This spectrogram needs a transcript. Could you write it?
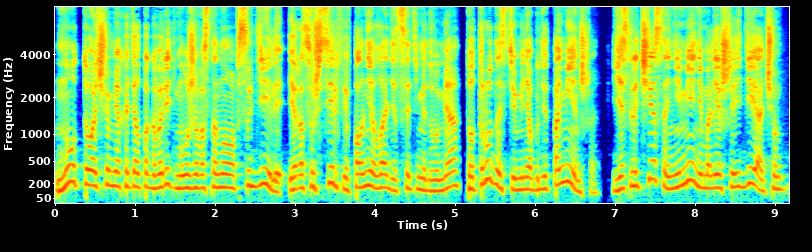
Ну, то, о чем я хотел поговорить, мы уже в основном обсудили, и раз уж Сильфи вполне ладит с этими двумя, то трудностей у меня будет поменьше. Если честно, не имею ни малейшей идеи, о чем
